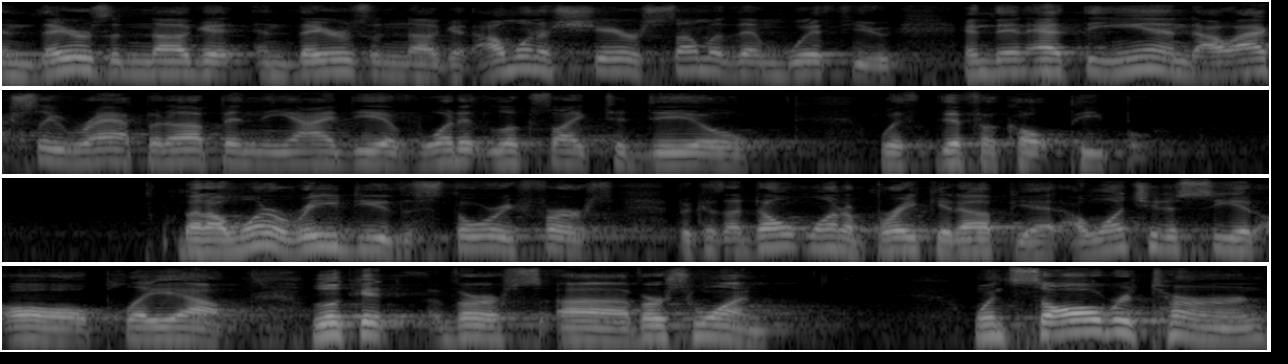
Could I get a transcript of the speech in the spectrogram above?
and there's a nugget, and there's a nugget. I want to share some of them with you. And then at the end, I'll actually wrap it up in the idea of what it looks like to deal with difficult people. But I want to read you the story first because I don't want to break it up yet. I want you to see it all play out. Look at verse, uh, verse 1. When Saul returned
